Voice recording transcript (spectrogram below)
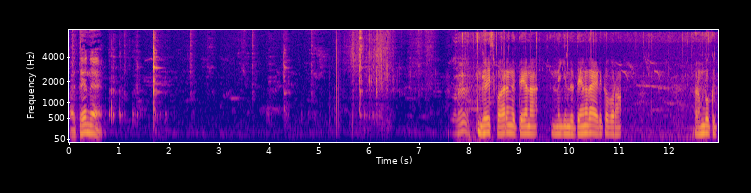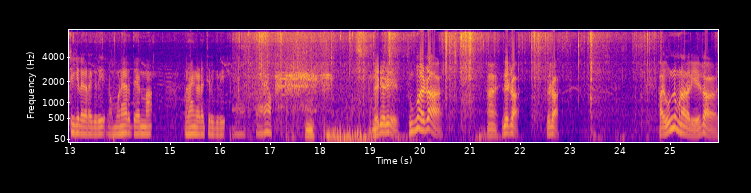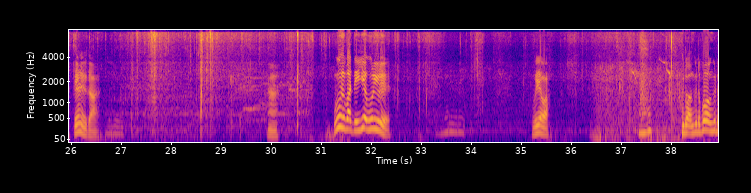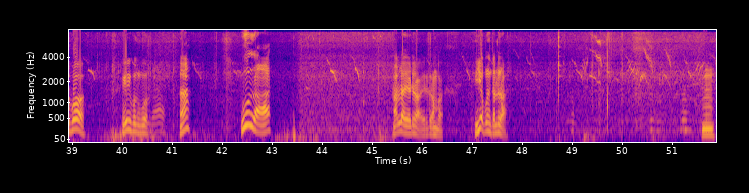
அது தேனு கைஸ் பாருங்க தேனை. இன்னைக்கு இந்த தேனை தான் எடுக்க போகிறோம் ரொம்ப குச்சி கீழே கிடக்குது. ரொம்ப நேரம் தேடினா இப்போ தான் கிடச்சிருக்குது. ம். Ready ready. சும்மா எடுறா. ஆ இது எடுறா. எடுறா. அது ஒன்றும் பண்ணாதாடி எடுறா. தேன் இருக்கா? ஆ. ஊரு பார்த்து ஐயா ஊறி விடு உய்யா வா. இங்கிட்டு வா அங்கிட்டு போ அங்கிட்டு போ. ஏறி பக்கம் போ. ஆ? ஊருடா. நல்லா எடுறா இருக்கிறாம்பா ஐயா பண்ணி தள்ளுடா. ம்.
